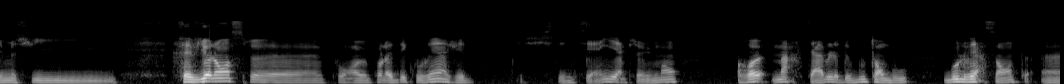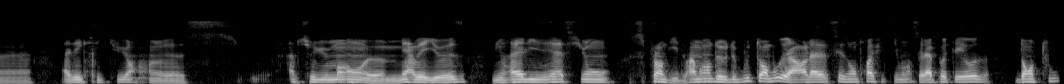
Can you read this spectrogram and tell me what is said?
je me suis fait violence euh, pour pour la découvrir. J'ai c'est une série absolument remarquable de bout en bout, bouleversante, euh, à l'écriture euh, absolument euh, merveilleuse, une réalisation splendide, vraiment de, bout en bout. Alors la saison 3, effectivement, c'est l'apothéose dans tout,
